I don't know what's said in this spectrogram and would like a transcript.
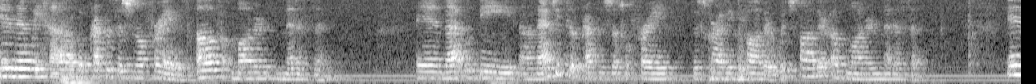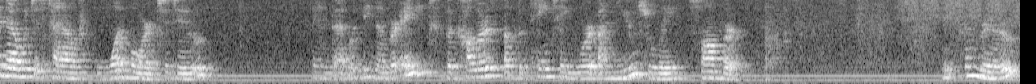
And then we have a prepositional phrase, of modern medicine. And that would be uh, an adjective prepositional phrase describing father. Which father? Of modern medicine. And now we just have one more to do. And that would be number eight. The colors of the painting were unusually somber. Make some room.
